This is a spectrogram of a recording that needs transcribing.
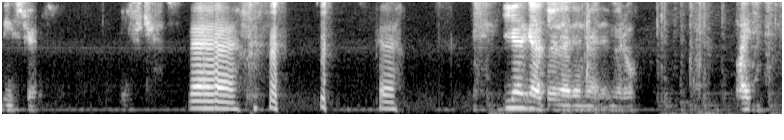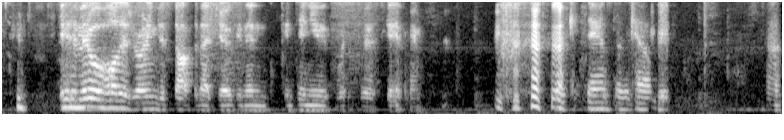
Beef strips. Uh, yeah. You guys gotta throw that in right in the middle. Like, in the middle of all this running, just stop for that joke and then continue with the skipping. danced as a cow. Huh.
